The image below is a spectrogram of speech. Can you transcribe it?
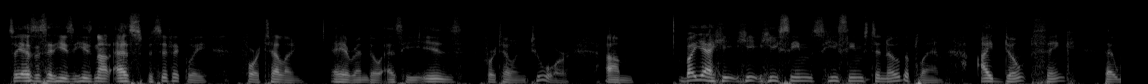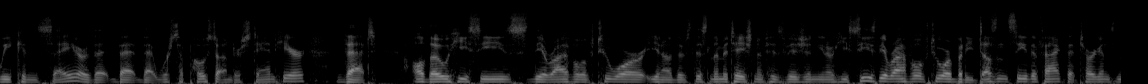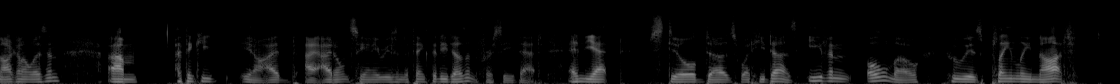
so as I said, he's he's not as specifically foretelling Eärendil as he is foretelling Tuor. Um, but yeah, he, he, he seems he seems to know the plan. I don't think that we can say or that, that, that we're supposed to understand here that although he sees the arrival of Tuor, you know, there's this limitation of his vision. You know, he sees the arrival of Tuor, but he doesn't see the fact that Turgon's not going to listen. Um, I think he, you know, I, I I don't see any reason to think that he doesn't foresee that, and yet still does what he does. Even Ulmo, who is plainly not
